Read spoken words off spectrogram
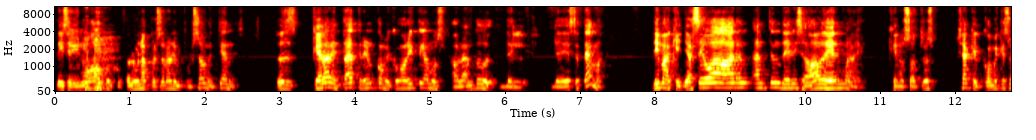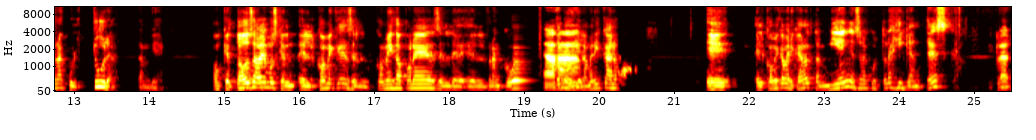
dice, yo no hago porque solo una persona lo impulsó, ¿me entiendes? Entonces, ¿qué es la ventaja de tener un Comic Con ahorita, digamos, hablando del, de este tema? Dime, que ya se va a dar a entender y se va a ver, que nosotros, o sea, que el cómic es una cultura también. Aunque todos sabemos que el, el cómic es el cómic japonés, el, de, el franco y el americano, eh, el cómic americano también es una cultura gigantesca. Claro.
